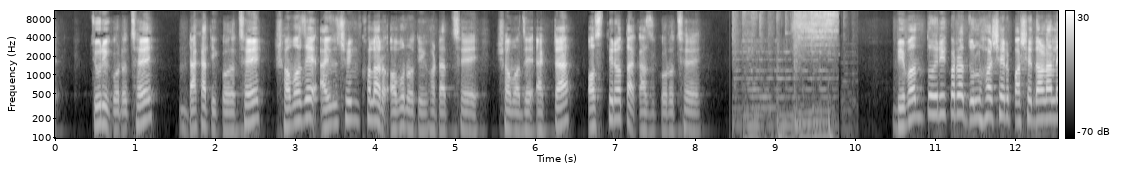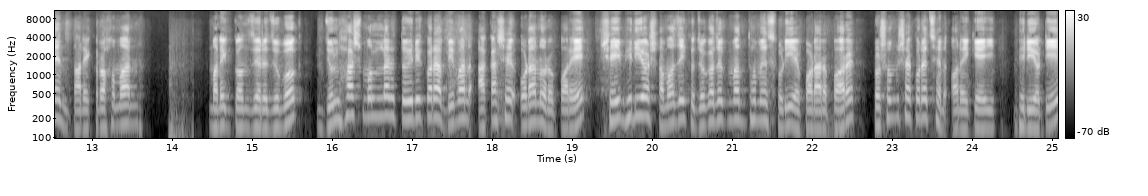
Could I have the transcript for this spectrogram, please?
চুরি করেছে, ডাকাতি করেছে, সমাজে আইন শৃঙ্খলার অবনতি ঘটাচ্ছে, সমাজে একটা অস্থিরতা কাজ করেছে। বিমান তৈরি করা জুলহাসের পাশে দাঁড়ালেন তারেক রহমান। মানিকগঞ্জের যুবক জুলহাস মোল্লার তৈরি করা বিমান আকাশে ওড়ানোর পরে সেই ভিডিও সামাজিক যোগাযোগ মাধ্যমে ছড়িয়ে পড়ার পর প্রশংসা করেছেন অনেকেই। ভিডিওটি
